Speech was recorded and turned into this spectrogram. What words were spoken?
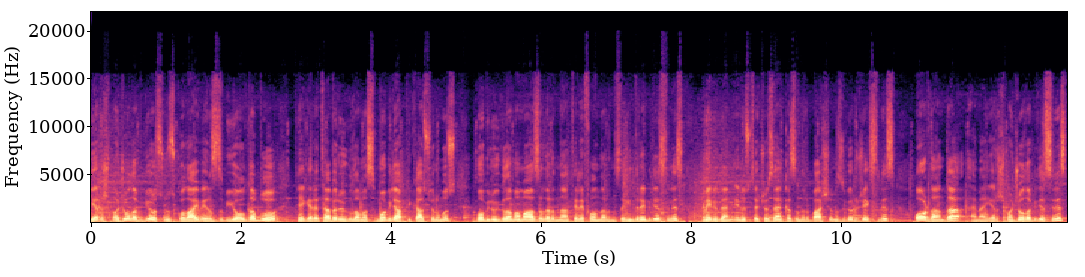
yarışmacı olabiliyorsunuz. Kolay ve hızlı bir yolda bu. TGRT Haber uygulaması mobil aplikasyonumuz. Mobil uygulama mağazalarından telefonlarınıza indirebilirsiniz. Menüden en üstte çözen kazanır başlığımızı göreceksiniz. Oradan da hemen yarışmacı olabilirsiniz.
